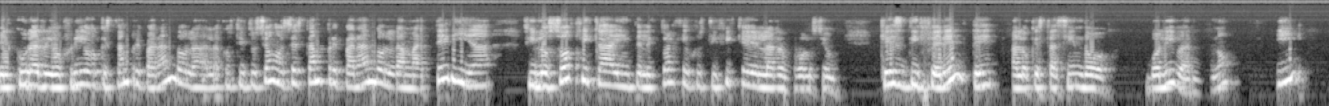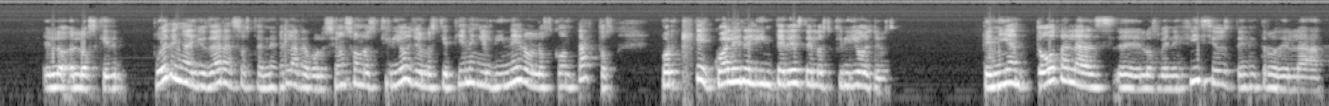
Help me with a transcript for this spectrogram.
el cura Río Frío, que están preparando la, la constitución, o sea, están preparando la materia filosófica e intelectual que justifique la revolución que es diferente a lo que está haciendo Bolívar, ¿no? Y los que pueden ayudar a sostener la revolución son los criollos, los que tienen el dinero, los contactos. ¿Por qué? ¿Cuál era el interés de los criollos? Tenían todos eh, los beneficios dentro de la,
